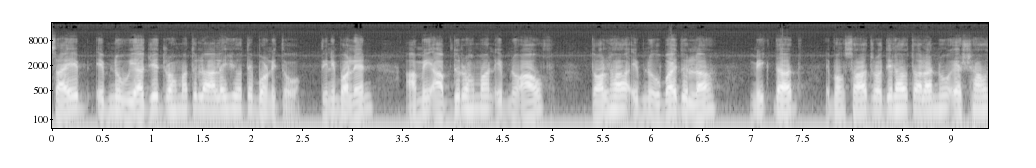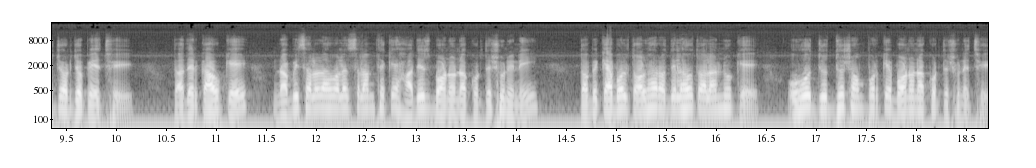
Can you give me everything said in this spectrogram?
সাইব ইবনু ইয়াজিদ রহমাতুল্লাহ আলহী হতে বর্ণিত। তিনি বলেন, আমি আব্দুর রহমান ইবনু আউফ, তলহা ইবনু উবায়দুল্লাহ, মিকদাদ এবং সয়দ রদিল্লাহ তালাহু এর সাহচর্য পেয়েছি। তাদের কাউকে নবী সাল্লাহ আলাইসাল্লাম থেকে হাদিস বর্ণনা করতে শুনিনি, তবে কেবল তলহা রদিল্লাহ তালাহুকে উহুদ যুদ্ধ সম্পর্কে বর্ণনা করতে শুনেছি।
